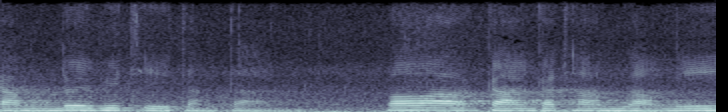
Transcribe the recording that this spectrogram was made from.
กรรมด้วยวิธีต่างๆ เพราะว่าการกระทำเหล่านี้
